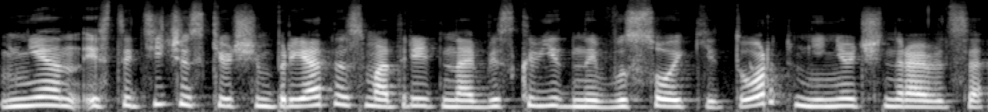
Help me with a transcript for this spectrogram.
Мне эстетически очень приятно смотреть на бисквитный высокий торт. Мне не очень нравятся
